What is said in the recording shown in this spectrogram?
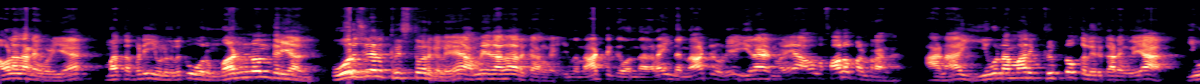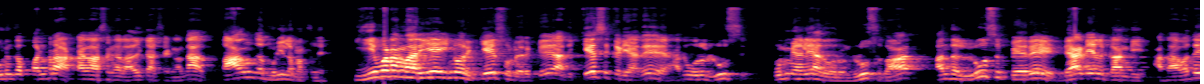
அவ்வளவுதானே ஒழிய மத்தபடி இவனுங்களுக்கு ஒரு மண்ணும் தெரியாது. ஒரிஜினல் கிறிஸ்தவர்களே அமைதியாக தான் இருக்காங்க. இந்த நாட்டுக்கு வந்தாங்கன்னா இந்த நாட்டினுடைய இறையாண்மையை அவங்க ஃபாலோ பண்றாங்க. ஆனா இவனை மாதிரி கிரிப்டோக்கள் இருக்கானுங்க இல்லையா? இவனுங்க பண்ற அட்டகாசங்கள் அல்காசங்கள் தான் தாங்க முடியல மக்களே. இவனை மாதிரியே இன்னொரு கேஸ் ஒண்ணு இருக்கு. அது கேஸ் கிடையாது. அது ஒரு லூசு உண்மையாலே அது ஒரு லூசு தான். அந்த லூசு பேரு டேனியல் காந்தி. அதாவது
